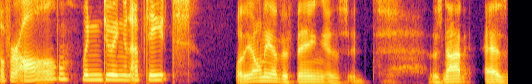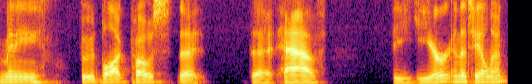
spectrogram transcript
overall when doing an update? Well, the only other thing is it's there's not as many food blog posts that that have the year in the tail end,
